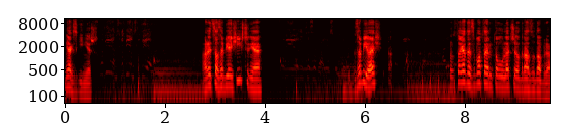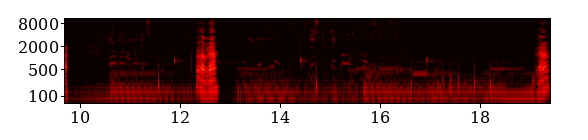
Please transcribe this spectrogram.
Jak zginiesz? Zrobiłem, zrobiłem, zrobiłem. Ale co, zabiłeś ich czy nie? To. Zrobiłeś? No to jadę z botem, to uleczy od razu, dobra. No dobra. Dobra.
